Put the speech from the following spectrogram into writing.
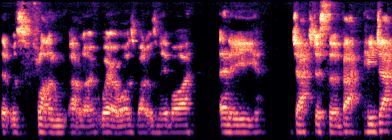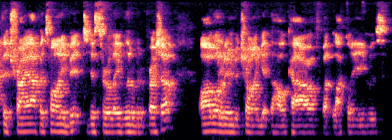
that was flung, I don't know where it was, but it was nearby. And he jacked just the back, he jacked the tray up a tiny bit to just to relieve a little bit of pressure. I wanted him to try and get the whole car off, but luckily he was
